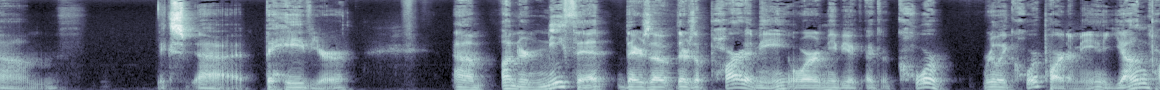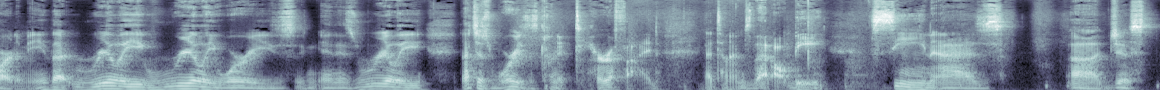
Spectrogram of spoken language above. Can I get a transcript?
um, ex- uh, behavior. Um, underneath it, there's a there's a part of me, or maybe a, a core really core part of me, a young part of me that really, really worries and is really not just worries, is kind of terrified at times that I'll be seen as uh, just,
